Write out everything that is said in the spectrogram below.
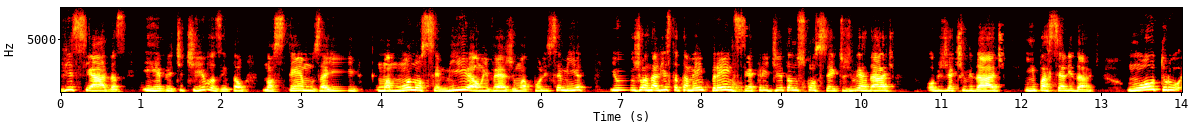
viciadas e repetitivas, então nós temos aí uma monossemia ao invés de uma polissemia, e o jornalista também prende-se e acredita nos conceitos de verdade, objetividade e imparcialidade. Um outro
